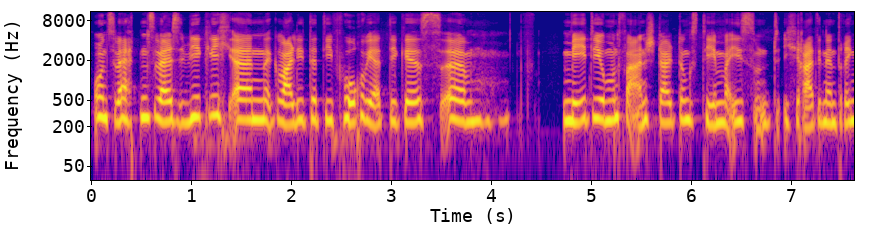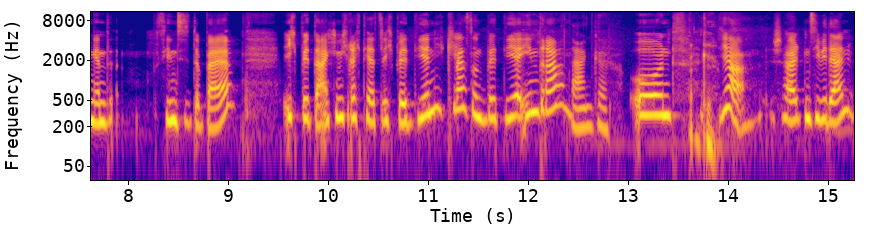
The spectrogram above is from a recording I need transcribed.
und zweitens, weil es wirklich ein qualitativ hochwertiges ähm, Medium und Veranstaltungsthema ist und ich rate Ihnen dringend, sind Sie dabei. Ich bedanke mich recht herzlich bei dir, Niklas, und bei dir, Indra. Danke. Und Danke. ja, schalten Sie wieder ein,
